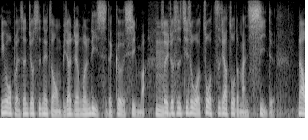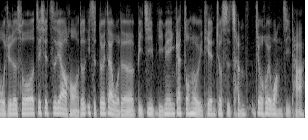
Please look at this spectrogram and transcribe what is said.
因为我本身就是那种比较人文历史的个性嘛，所以就是其实我做资料做的蛮细的。那我觉得说这些资料哈，就一直堆在我的笔记里面，应该总有一天就是成就会忘记它。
